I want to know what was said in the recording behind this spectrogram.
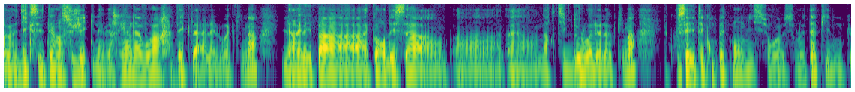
euh, a dit que c'était un sujet qui n'avait rien à voir avec la, loi climat. Il n'arrivait pas à accorder ça à un, article de loi de la loi climat. Du coup, ça a été complètement mis sur, sur le tapis. Donc,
